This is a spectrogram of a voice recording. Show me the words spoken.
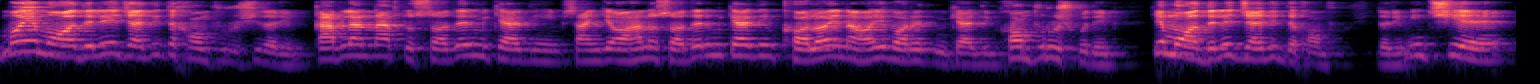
ما یه معادله جدید خامفروشی داریم. قبلا نفت رو صادر می‌کردیم سنگ آهن رو صادر می‌کردیم کالای نهایی وارد می‌کردیم. خامفروش بودیم. یه معادله جدید خامفروشی داریم. این چیه؟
